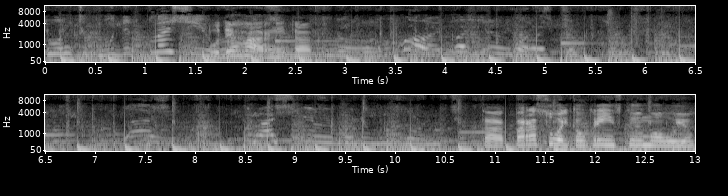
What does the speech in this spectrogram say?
Сончик будет красивый. Буде гарний, так. Да. Ой, красивый. Красивый будет зонтик. Так, парасолька українською мовою.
